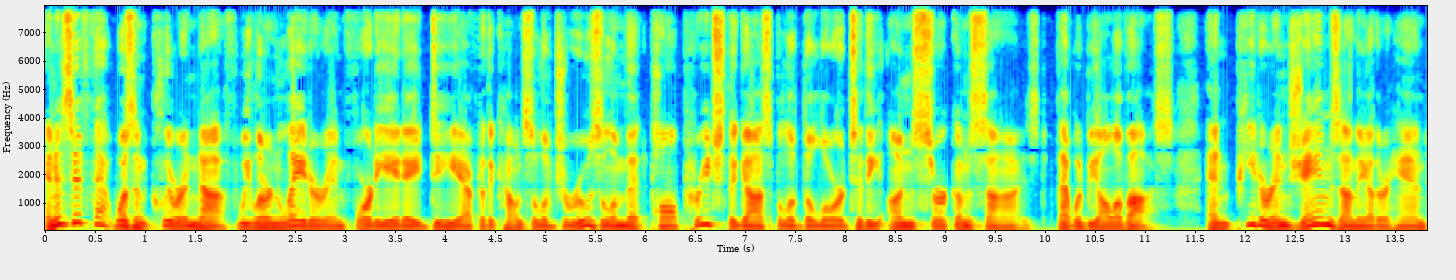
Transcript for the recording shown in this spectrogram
And as if that wasn't clear enough, we learn later in 48 AD, after the Council of Jerusalem, that Paul preached the gospel of the Lord to the uncircumcised. That would be all of us. And Peter and James, on the other hand,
